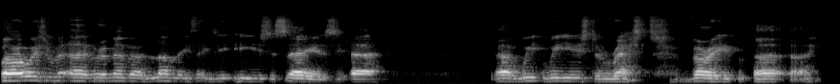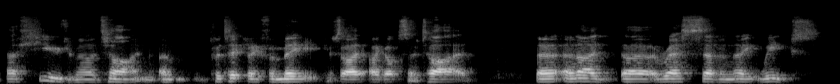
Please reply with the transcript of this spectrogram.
well, I always re- uh, remember lovely things he, he, used to say is. Uh, uh, we, we used to rest very uh, a, a, huge amount of time, um, particularly for me because I, I got so tired. Uh, and I'd uh, rest seven, eight weeks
